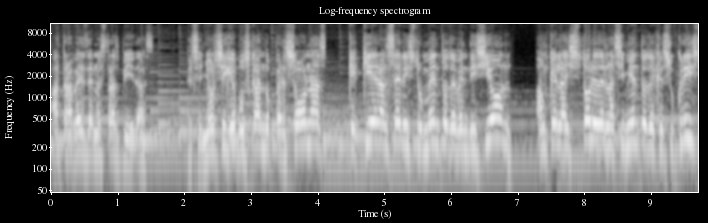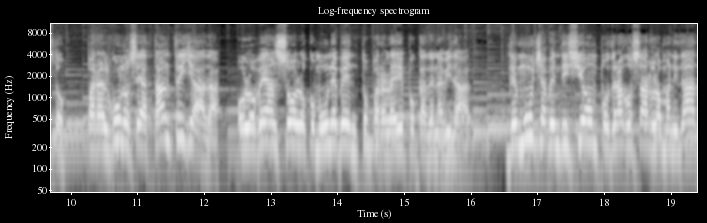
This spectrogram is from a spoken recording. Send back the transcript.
a través de nuestras vidas. El Señor sigue buscando personas que quieran ser instrumentos de bendición, aunque la historia del nacimiento de Jesucristo para algunos sea tan trillada o lo vean solo como un evento para la época de Navidad. De mucha bendición podrá gozar la humanidad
